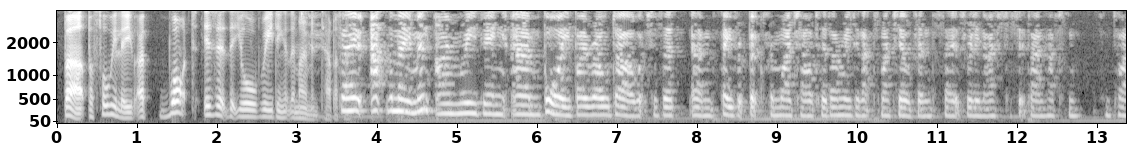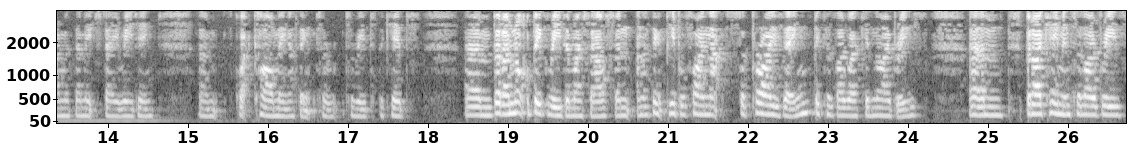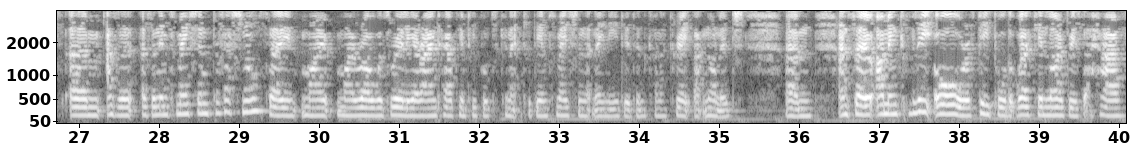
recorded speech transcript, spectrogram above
But before we leave, uh, what is it that you're reading at the moment, Tabitha? So at the moment, I'm reading um, Boy by Roald Dahl, which is a um, favourite book from my childhood. I'm reading that to my children, so it's really nice to sit down and have some some time with them each day reading. Um, it's quite calming, I think, to, to read to the kids. Um, but I'm not a big reader myself, and, and I think people find that surprising because I work in libraries. Um, but I came into libraries um, as a as an information professional, so my my role was really around helping people to connect with the information that they needed and kind of create that knowledge. Um, and so I'm in complete awe of people that work in libraries that have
